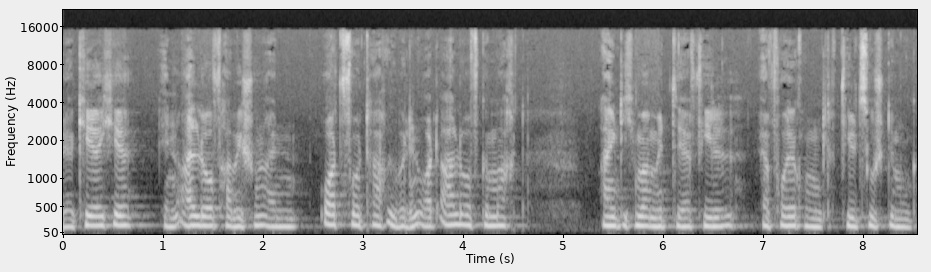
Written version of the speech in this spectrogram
der Kirche. In Aldorf habe ich schon einen Ortsvortrag über den Ort Aldorf gemacht. Eigentlich immer mit sehr viel Erfolg und viel Zustimmung.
